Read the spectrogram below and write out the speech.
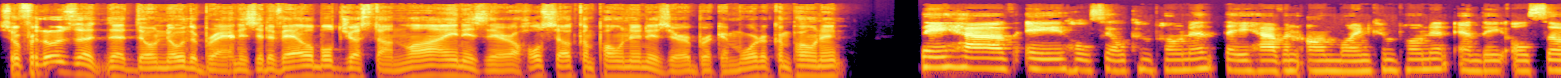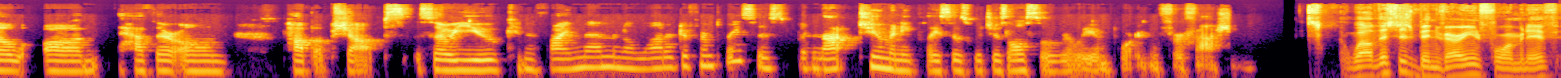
So, for those that, that don't know the brand, is it available just online? Is there a wholesale component? Is there a brick and mortar component? They have a wholesale component, they have an online component, and they also um, have their own pop up shops. So you can find them in a lot of different places, but not too many places, which is also really important for fashion. Well, this has been very informative,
